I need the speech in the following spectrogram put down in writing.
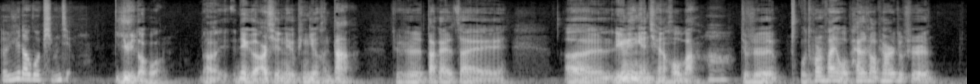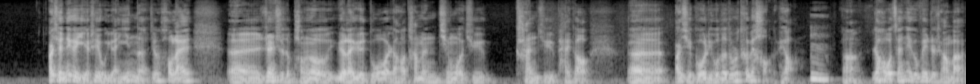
呃遇到过瓶颈？遇到过啊，那个而且那个瓶颈很大，就是大概在呃零零年前后吧，啊，就是我突然发现我拍的照片就是，而且那个也是有原因的，就是后来呃认识的朋友越来越多，然后他们请我去看剧拍照，呃，而且给我留的都是特别好的票嗯。啊，然后我在那个位置上吧，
